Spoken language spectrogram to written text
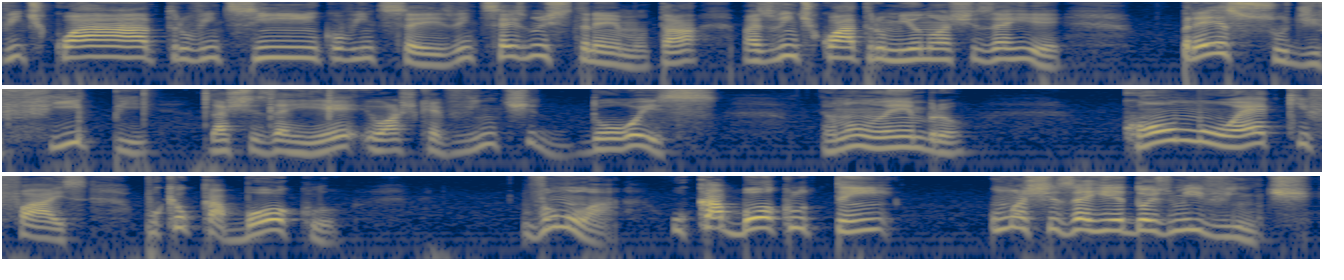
24, 25, 26. 26 no extremo, tá? Mas 24 mil no XRE. Preço de FIP da XRE, eu acho que é 22. Eu não lembro. Como é que faz? Porque o caboclo. Vamos lá. O caboclo tem uma XRE 2020.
